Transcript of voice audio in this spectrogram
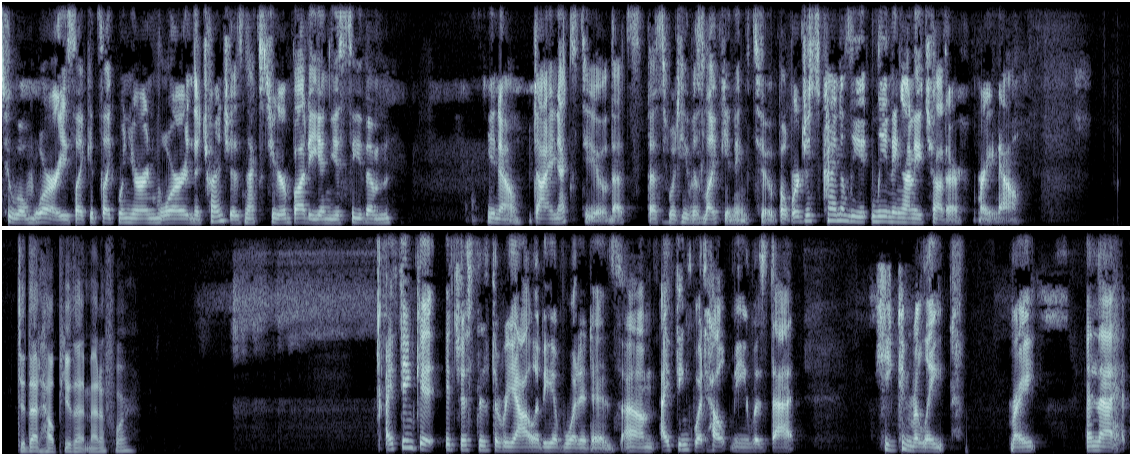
to a war. He's like it's like when you're in war in the trenches next to your buddy and you see them, you know, die next to you. That's that's what he was likening to. But we're just kind of le- leaning on each other right now. Did that help you? That metaphor? I think it it just is the reality of what it is. Um, I think what helped me was that he can relate, right? and that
